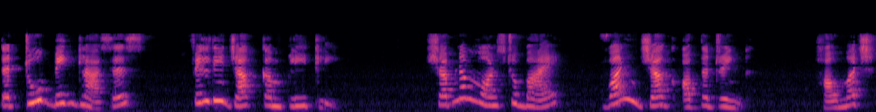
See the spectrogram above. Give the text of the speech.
that two big glasses fill the jug completely. Shabnam wants to buy one jug of the drink. How much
